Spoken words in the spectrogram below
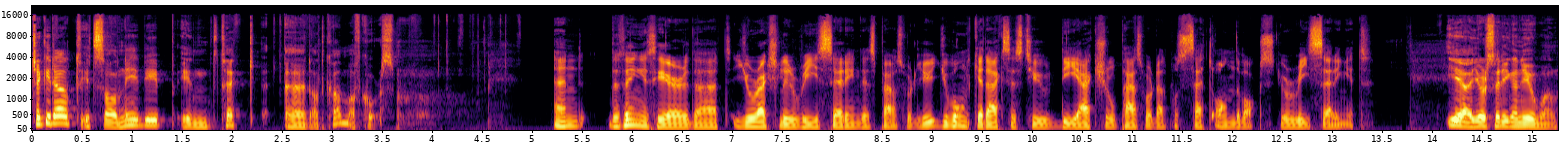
check it out. It's on kneedeepintech.com, uh, of course. And the thing is here that you're actually resetting this password. You you won't get access to the actual password that was set on the box. You're resetting it. Yeah, you're setting a new one.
